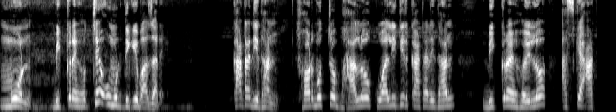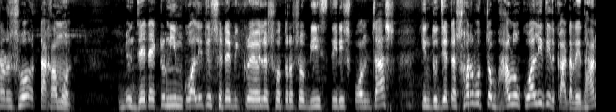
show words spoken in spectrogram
মন বিক্রয় হচ্ছে উমরদিকে বাজারে। কাটারি ধান। সর্বোচ্চ ভালো কোয়ালিটির কাটারি ধান বিক্রয় হইল আজকে আঠারোশো টাকা মন। যেটা একটু নিম কোয়ালিটির, সেটা বিক্রয় হইল সতেরোশো বিশ, তিরিশ, পঞ্চাশ। কিন্তু যেটা সর্বোচ্চ ভালো কোয়ালিটির কাটারি ধান,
